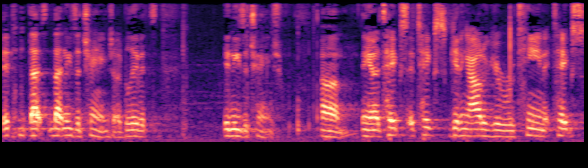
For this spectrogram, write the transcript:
it, that that needs a change. I believe it's it needs a change. Um, you know, it takes it takes getting out of your routine. It takes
